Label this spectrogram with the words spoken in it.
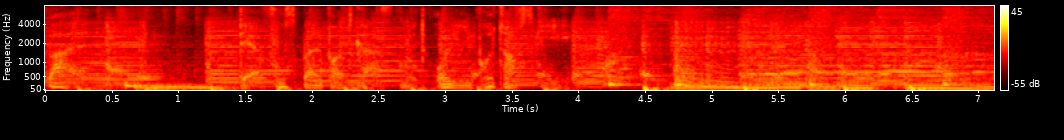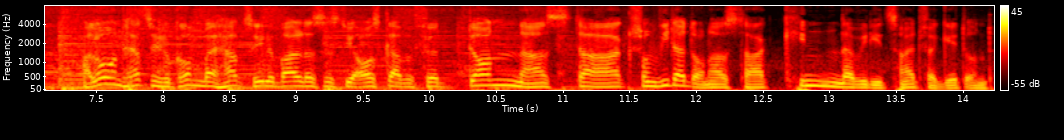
Ball. Der Fußball-Podcast mit Uli Potowski. Hallo und herzlich willkommen bei Herz, Seele, Ball. Das ist die Ausgabe für Donnerstag. Schon wieder Donnerstag. Kinder, wie die Zeit vergeht und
